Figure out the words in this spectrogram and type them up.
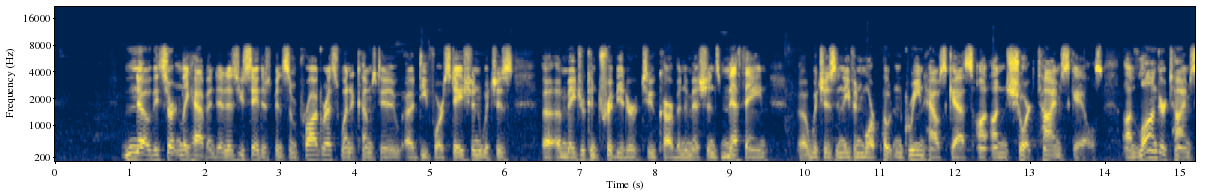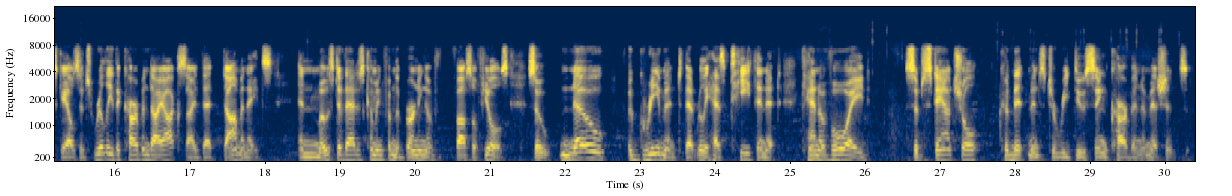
No, they certainly haven't. And as you say, there's been some progress when it comes to uh, deforestation, which is uh, a major contributor to carbon emissions, methane, uh, which is an even more potent greenhouse gas on, on short time scales. On longer time scales, it's really the carbon dioxide that dominates, and most of that is coming from the burning of fossil fuels. So, no agreement that really has teeth in it can avoid substantial commitments to reducing carbon emissions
